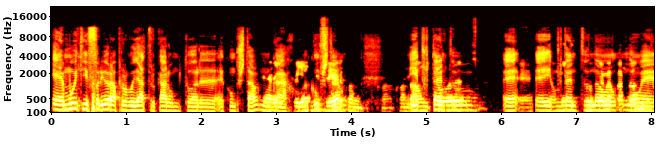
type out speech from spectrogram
é muito inferior à probabilidade de trocar um motor a combustão num carro a combustão. Quando, quando e, portanto, motor, é, é, é, portanto não, não é.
